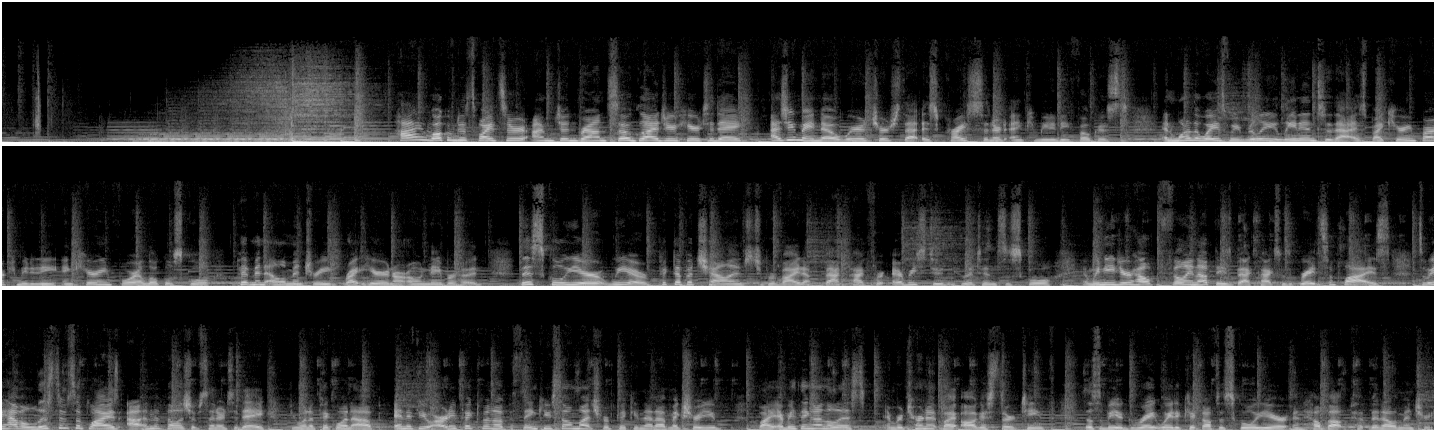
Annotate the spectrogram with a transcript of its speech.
Hi, welcome to Schweitzer. I'm Jen Brown. So glad you're here today. As you may know, we're a church that is Christ centered and community focused. And one of the ways we really lean into that is by caring for our community and caring for a local school, Pittman Elementary, right here in our own neighborhood. This school year, we are picked up a challenge to provide a backpack for every student who attends the school. And we need your help filling up these backpacks with great supplies. So we have a list of supplies out in the Fellowship Center today if you want to pick one up. And if you already picked one up, thank you so much for picking that up. Make sure you buy everything on the list and return it by August 13th. This will be a great way to kick off the school year and help out Pittman Elementary.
